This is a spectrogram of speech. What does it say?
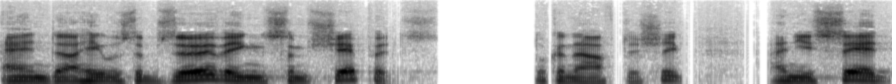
and uh, he was observing some shepherds looking after sheep. And he said,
